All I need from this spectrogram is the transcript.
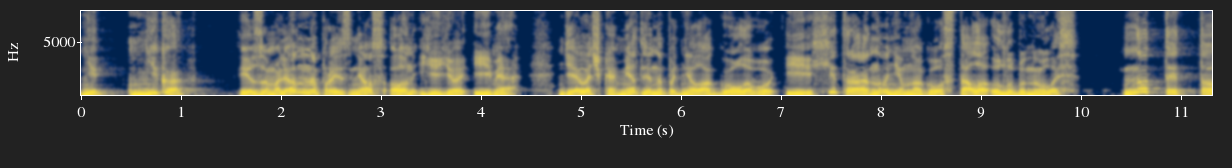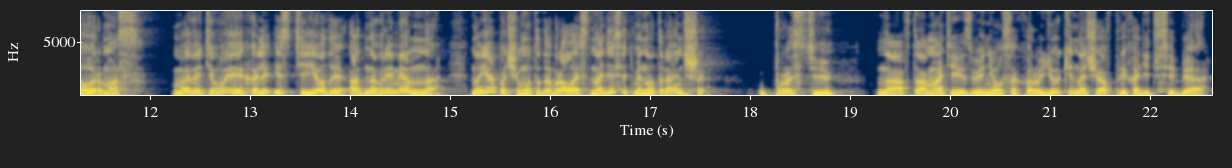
«Не... Ника?» Изумленно произнес он ее имя. Девочка медленно подняла голову и хитро, но немного устало улыбнулась. «Ну ты тормоз. Мы ведь выехали из Тиоды одновременно, но я почему-то добралась на 10 минут раньше». «Прости». На автомате извинился Харуюки, начав приходить в себя.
